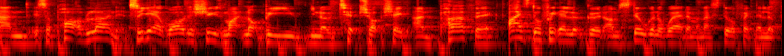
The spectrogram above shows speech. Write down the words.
and it's a part of learning learning. So yeah, while the shoes might not be, you know, tip-top shape and perfect, I still think they look good. I'm still gonna wear them and I still think they look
